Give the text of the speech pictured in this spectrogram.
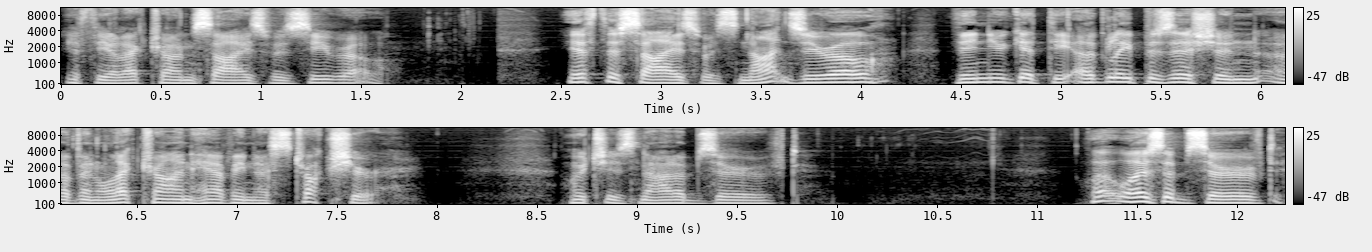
if the electron size was zero. If the size was not zero, then you get the ugly position of an electron having a structure, which is not observed. What was observed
